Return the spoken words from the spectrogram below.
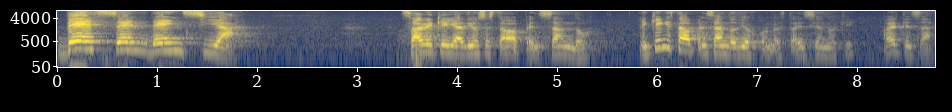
Descendencia. ¿Sabe que ya Dios estaba pensando? ¿En quién estaba pensando Dios cuando está diciendo aquí? A ver quién sabe.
